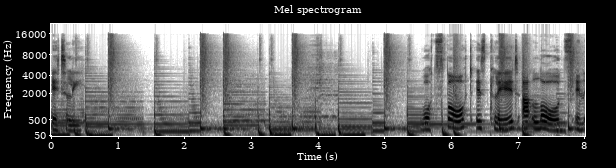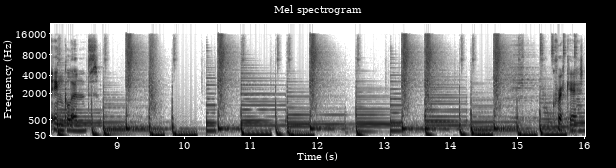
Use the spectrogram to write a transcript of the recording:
Italy. What sport is played at Lords in England? Cricket.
